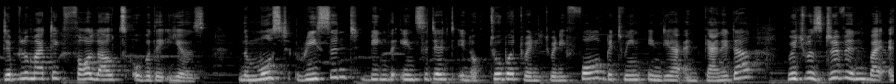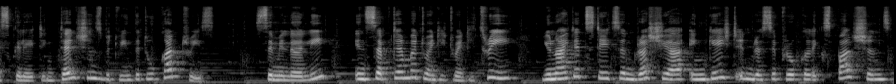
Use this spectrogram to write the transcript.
diplomatic fallouts over the years. The most recent being the incident in October 2024 between India and Canada, which was driven by escalating tensions between the two countries. Similarly, in September 2023, United States and Russia engaged in reciprocal expulsions,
